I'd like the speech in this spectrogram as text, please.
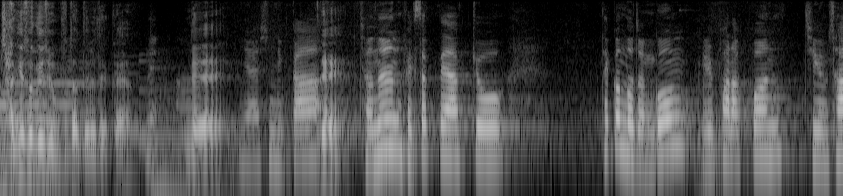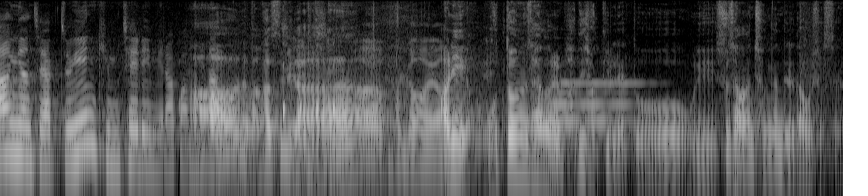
자기 소개 좀 부탁드려도 될까요? 네. 네. 안녕하십니까. 네. 저는 백석대학교 태권도 전공 18학번 지금 4학년 재학 중인 김채림이라고 합니다. 아, 네, 반갑습니다. 아, 반가워요. 아니, 어떤 상을 받으셨길래 또 우리 수상한 청년들이 나오셨어요?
